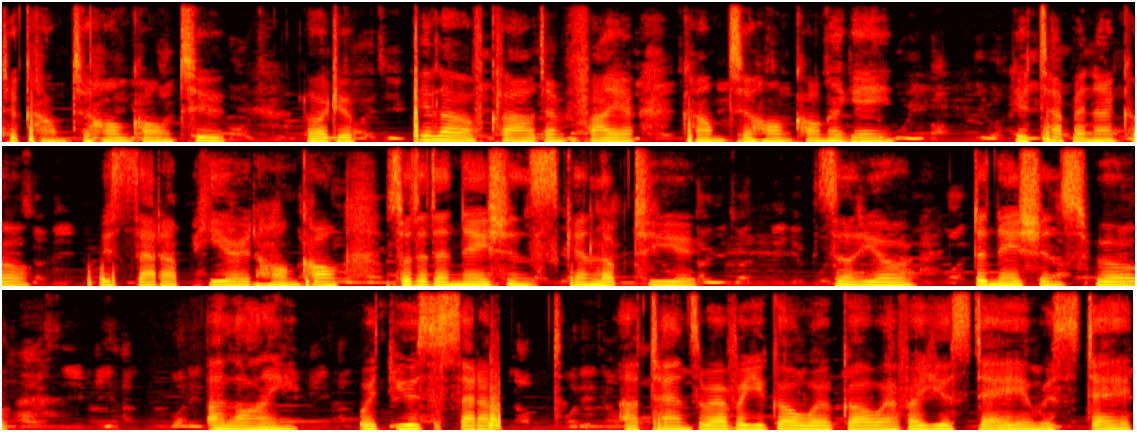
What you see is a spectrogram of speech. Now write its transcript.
to come to Hong Kong too. Lord, your pillar of cloud and fire come to Hong Kong again. Your tabernacle be set up here in Hong Kong so that the nations can look to you. So your the nations will align with you to set up our tents. Wherever you go, we'll go. Wherever you stay, we'll stay.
